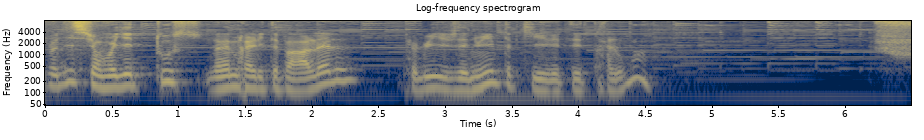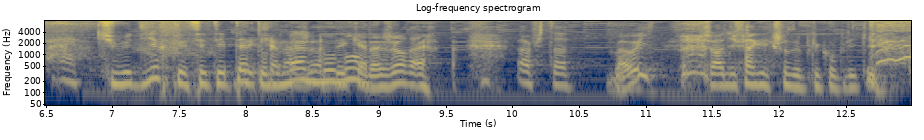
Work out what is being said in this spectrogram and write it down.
Je me dis, si on voyait tous la même réalité parallèle, que lui il faisait nuit, peut-être qu'il était très loin. Ah, tu veux dire que c'était peut-être au même moment décalage horaire. Ah putain. Bah oui. J'aurais dû faire quelque chose de plus compliqué.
